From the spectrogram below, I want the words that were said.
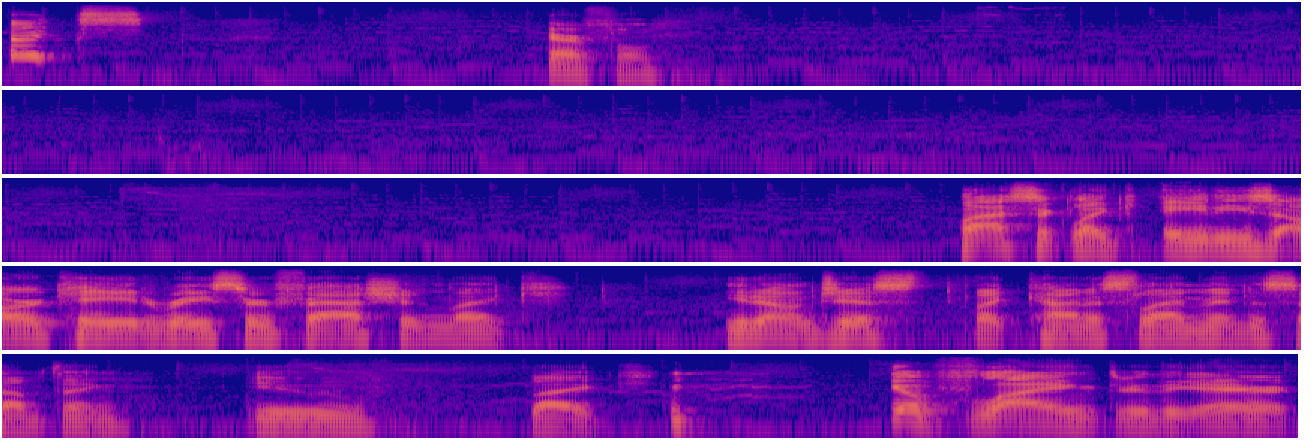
Thanks. Careful. Classic like 80s arcade racer fashion like you don't just like kind of slam into something. You like go flying through the air.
